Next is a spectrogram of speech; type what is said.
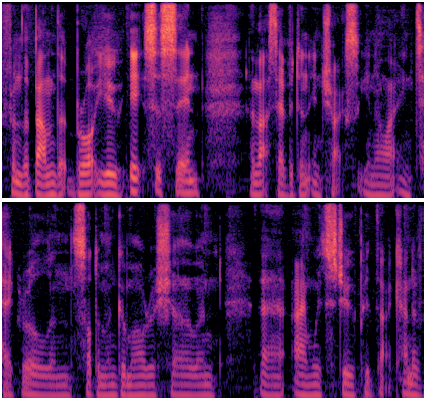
from the band that brought you "It's a Sin," and that's evident in tracks, you know, like "Integral" and "Sodom and Gomorrah Show" and uh, "I'm with Stupid." That kind of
